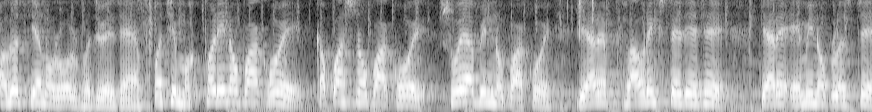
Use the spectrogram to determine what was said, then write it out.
અગત્યનો રોલ ભજવે છે. એમ પછી મગફળીનો પાક હોય, કપાસનો પાક હોય, સોયાબીનનો પાક હોય, જ્યારે ફ્લાવરિંગ સ્ટેજે છે, ત્યારે એમિનો પ્લસ છે.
